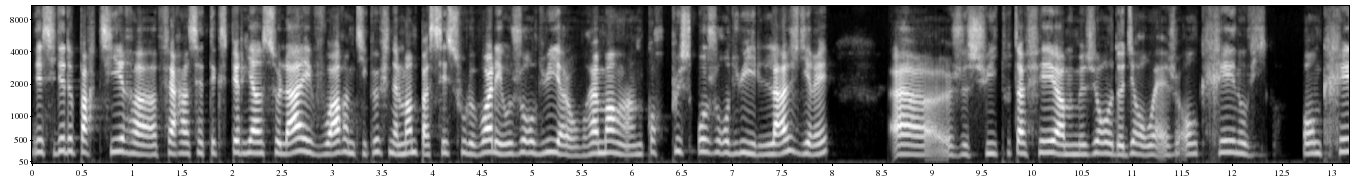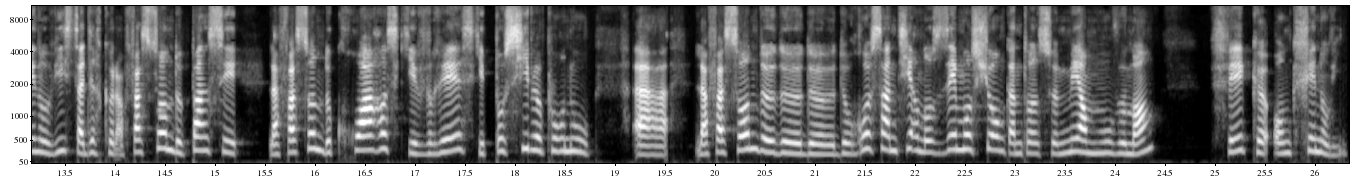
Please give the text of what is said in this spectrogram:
Décider de partir euh, faire cette expérience-là et voir un petit peu finalement passer sous le voile. Et aujourd'hui, alors vraiment encore plus aujourd'hui, là, je dirais, euh, je suis tout à fait en mesure de dire ouais, on crée nos vies. On crée nos vies, c'est-à-dire que la façon de penser, la façon de croire ce qui est vrai, ce qui est possible pour nous, euh, la façon de, ressentir nos émotions quand on se met en mouvement fait qu'on crée nos vies.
